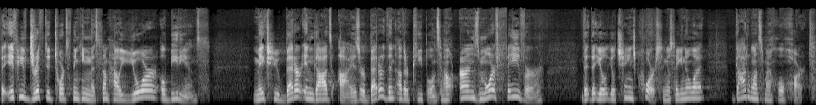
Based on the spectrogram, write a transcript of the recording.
That if you've drifted towards thinking that somehow your obedience makes you better in God's eyes or better than other people and somehow earns more favor, that, that you'll, you'll change course and you'll say, you know what? God wants my whole heart.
